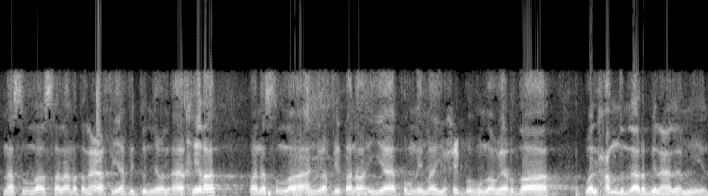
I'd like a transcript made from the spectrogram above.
nasallahu salamatan afiyah fid dunya wal akhirah wa nasallahu an yuwaffiqana wa iyyakum lima yuhibbuhu wa yardah walhamdulillahirabbil alamin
